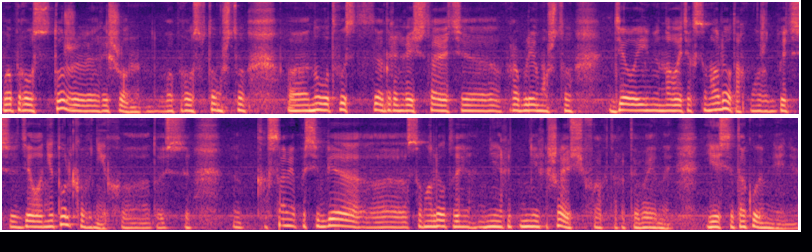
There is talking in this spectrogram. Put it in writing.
вопрос тоже решен. Вопрос в том, что, э, ну вот вы, Андрей Андреевич, ставите проблему, что дело именно в этих самолетах, может быть, дело не только в них. То есть сами по себе самолеты не, не решающий фактор этой войны. Есть и такое мнение.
